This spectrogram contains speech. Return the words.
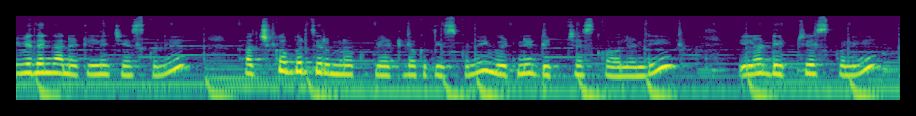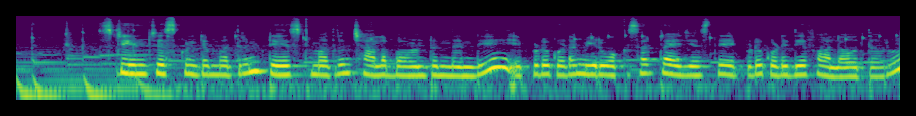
ఈ విధంగా అన్నిటిని చేసుకుని పచ్చి కొబ్బరి తురుమును ఒక ప్లేట్లోకి తీసుకుని వీటిని డిప్ చేసుకోవాలండి. ఇలా డిప్ చేసుకుని స్టీమ్ చేసుకుంటే మాత్రం టేస్ట్ మాత్రం చాలా బాగుంటుందండి. ఎప్పుడు కూడా మీరు ఒకసారి ట్రై చేస్తే ఎప్పుడు కూడా ఇదే ఫాలో అవుతారు.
